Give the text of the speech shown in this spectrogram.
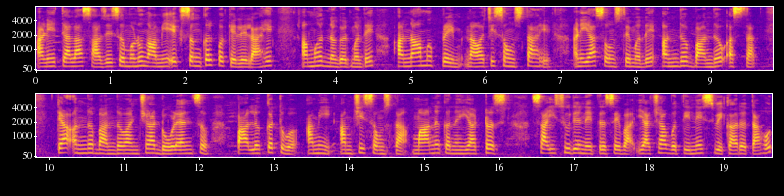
आणि त्याला साजेसं म्हणून आम्ही एक संकल्प केलेला आहे. अहमदनगरमध्ये अनाम प्रेम नावाची संस्था आहे आणि या संस्थेमध्ये अंध बांधव असतात. त्या अंध बांधवांच्या डोळ्यांचं पालकत्व आम्ही आमची संस्था मानकन्हैया ट्रस्ट साई सूर्य नेत्रसेवा याच्या वतीने स्वीकारत आहोत.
